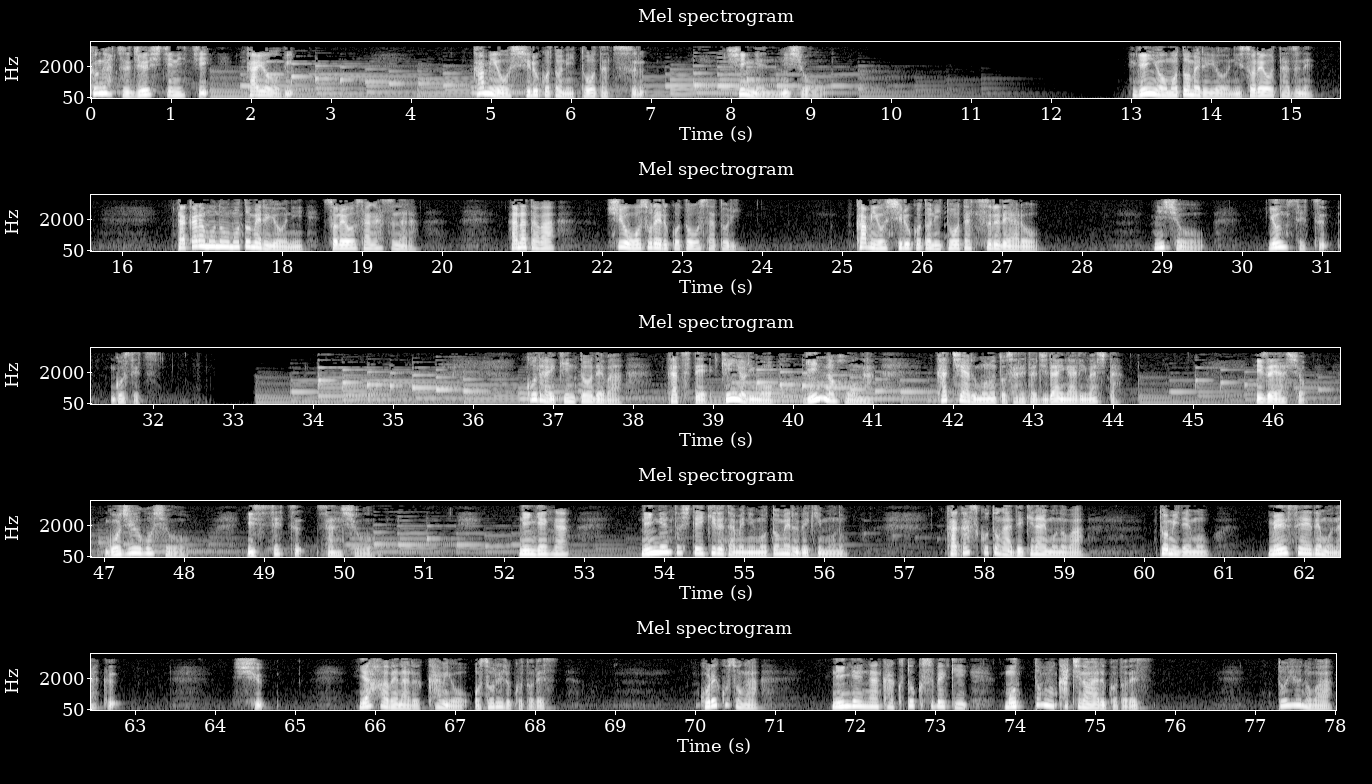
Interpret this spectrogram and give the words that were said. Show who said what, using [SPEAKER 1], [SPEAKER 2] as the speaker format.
[SPEAKER 1] 9月17日火曜日。神を知ることに到達する。信玄二章。銀を求めるようにそれを尋ね宝物を求めるようにそれを探すならあなたは主を恐れることを悟り神を知ることに到達するであろう。二章、四節、五節。古代金刀では、かつて金よりも銀の方が価値あるものとされた時代がありました。イザヤ書55章、一節三章。人間が人間として生きるために求めるべきもの、欠かすことができないものは、富でも、名声でもなく、主、ヤハウェなる神を恐れることです。これこそが、人間が獲得すべき最も価値のあることです。というのは、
